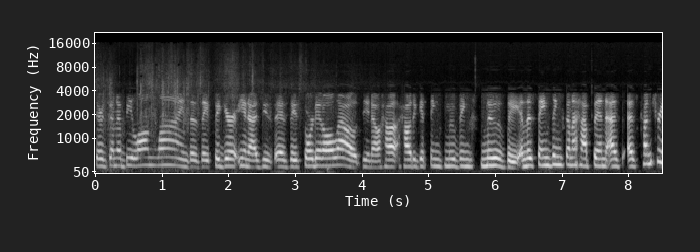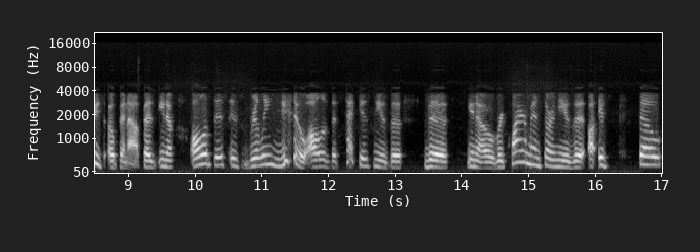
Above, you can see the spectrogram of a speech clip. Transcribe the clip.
there's going to be long lines as they figure, you know, as, you, as they sort it all out, you know, how, how to get things moving smoothly. And the same thing's going to happen as, as countries open up. As, you know, all of this is really new. All of the tech is new. The, the, you know, requirements are new. The, uh, it's so,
